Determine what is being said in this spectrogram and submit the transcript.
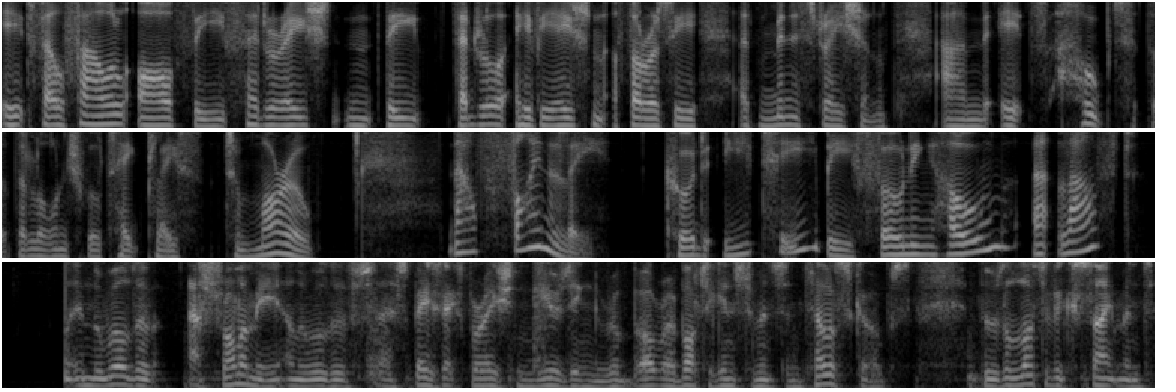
It fell foul of the Federation, the Federal Aviation Authority administration, and it's hoped that the launch will take place tomorrow. Now, finally, could ET be phoning home at last? In the world of astronomy and the world of uh, space exploration using ro- robotic instruments and telescopes, there was a lot of excitement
